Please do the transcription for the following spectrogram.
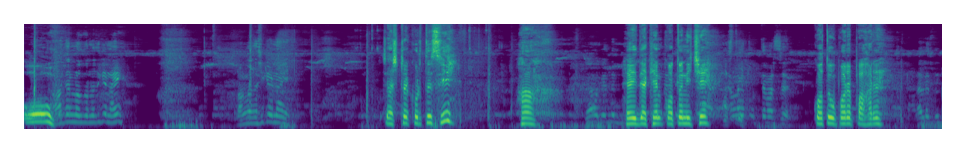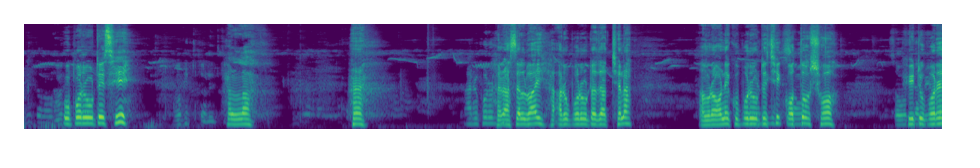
ও। আমাদের নাই। চেষ্টা করতেছি। হ্যাঁ এই দেখেন কত নিচে কত উপরে পাহাড়ে উপরে উঠেছি। আল্লাহ হ্যাঁ। রাসেল ভাই আর উপরে উঠা যাচ্ছে না। আমরা অনেক উপরে উঠেছি কত শ ফিট উপরে।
